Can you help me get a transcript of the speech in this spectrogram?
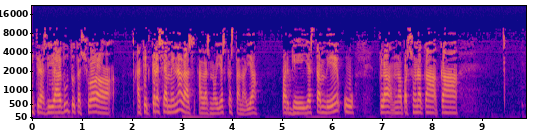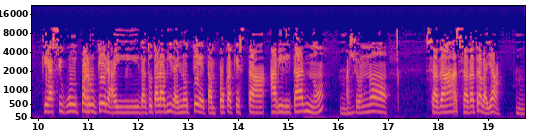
i trasllado tot això, a, a aquest creixement a les, a les noies que estan allà. Perquè mm. elles també, ho, clar, una persona que, que, que ha sigut perruquera i de tota la vida i no té tampoc aquesta habilitat, no? Mm. Això no... S'ha de, de treballar. Mm.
